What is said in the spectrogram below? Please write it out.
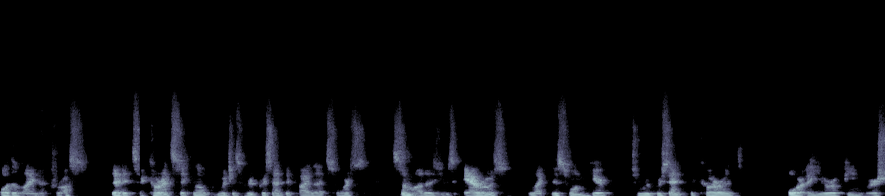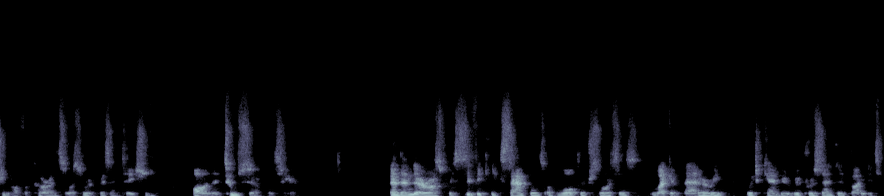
or the line across that it's a current signal which is represented by that source. Some others use arrows like this one here to represent the current or a European version of a current source representation are the two circles here. And then there are specific examples of voltage sources like a battery which can be represented by its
